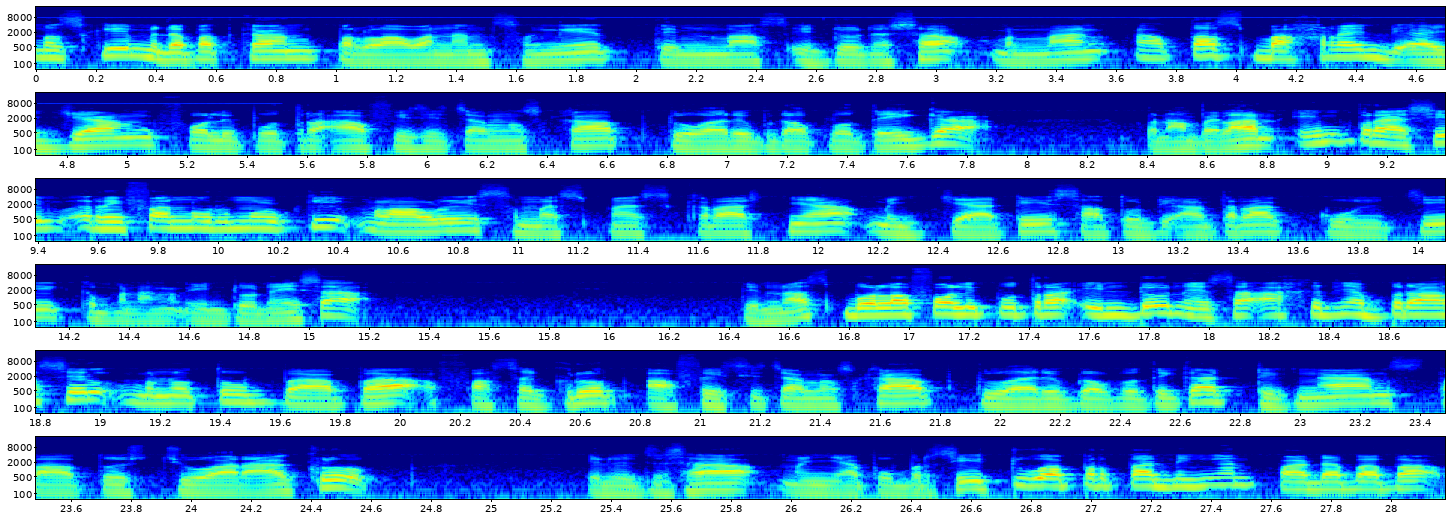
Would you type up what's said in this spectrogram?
Meski mendapatkan perlawanan sengit, timnas Indonesia menang atas Bahrain di ajang voli putra AFC Challenge Cup 2023. Penampilan impresif Rifan Nurmulki melalui smash-smash kerasnya menjadi satu di antara kunci kemenangan Indonesia. Timnas bola voli putra Indonesia akhirnya berhasil menutup babak fase grup AFC Challenge Cup 2023 dengan status juara grup. Indonesia menyapu bersih dua pertandingan pada babak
